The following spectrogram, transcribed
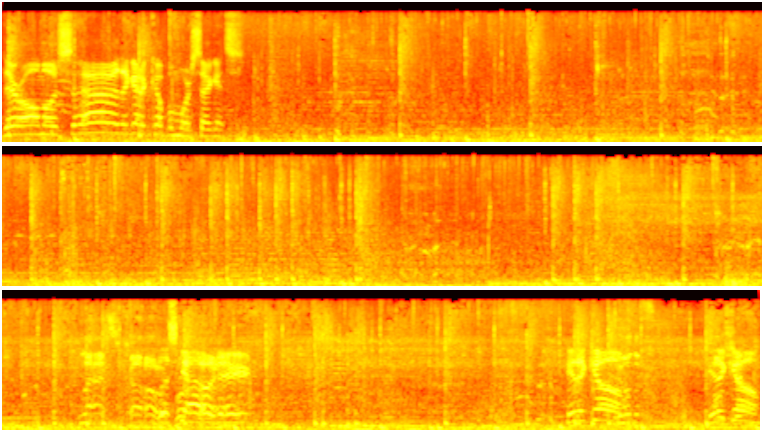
They're almost. Uh, they got a couple more seconds. Let's go, dude. Here they come. Here they come.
